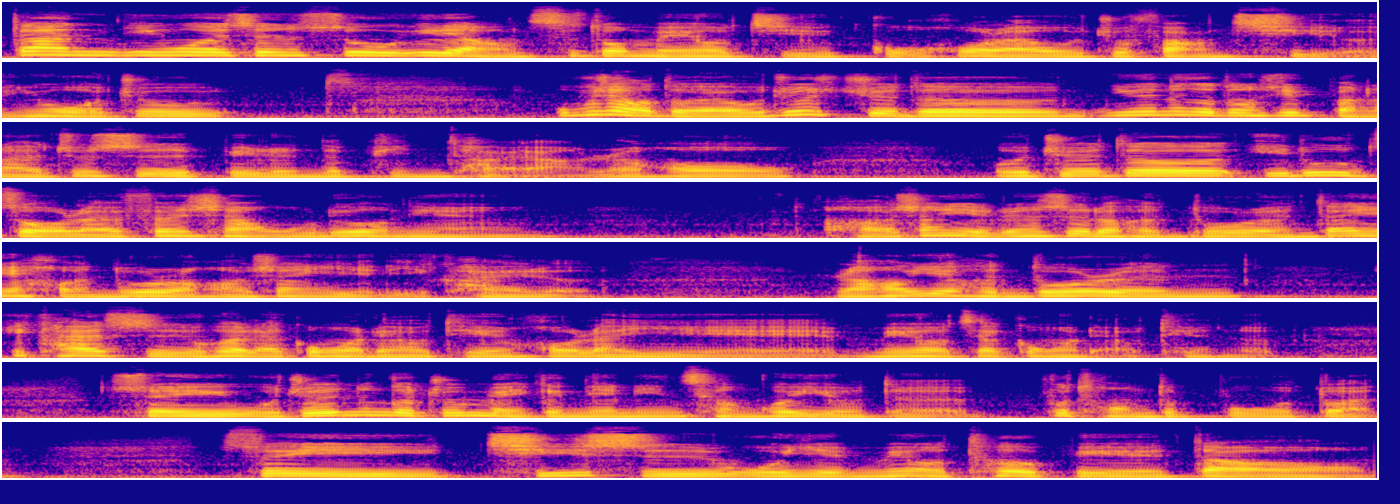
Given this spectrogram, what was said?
但因为申诉一两次都没有结果，后来我就放弃了，因为我就我不晓得，我就觉得因为那个东西本来就是别人的平台啊，然后我觉得一路走来分享五六年，好像也认识了很多人，但也很多人好像也离开了。然后也很多人一开始会来跟我聊天，后来也没有再跟我聊天了。所以我觉得那个就每个年龄层会有的不同的波段，所以其实我也没有特别到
